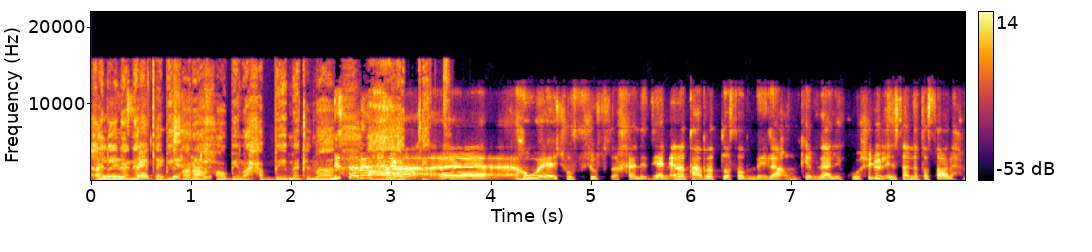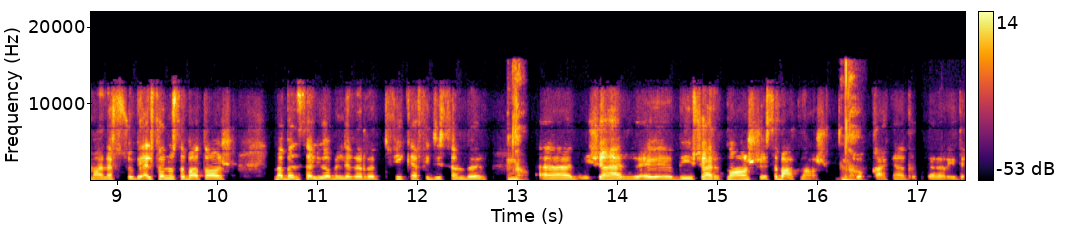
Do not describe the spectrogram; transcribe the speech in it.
خلينا نحكي بصراحة وبمحبة مثل ما بصراحة. آه هو شوف شوف خالد يعني أنا تعرضت لصدمة لا أنكر ذلك. وحلو الإنسان يتصالح مع نفسه. ب 2017 ما بنسى اليوم اللي غردت فيه كان في ديسمبر. نعم. آه بشهر آه بشهر 12 7 12 نعم. أتوقع كانت التغريده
